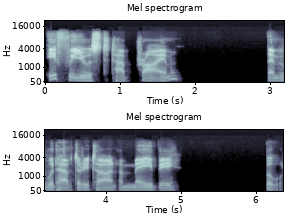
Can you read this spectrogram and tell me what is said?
if we used tab prime, then we would have to return a maybe bool.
